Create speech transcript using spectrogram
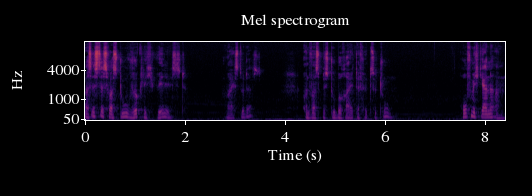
Was ist es, was du wirklich willst? Weißt du das? Und was bist du bereit dafür zu tun? Ruf mich gerne an.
